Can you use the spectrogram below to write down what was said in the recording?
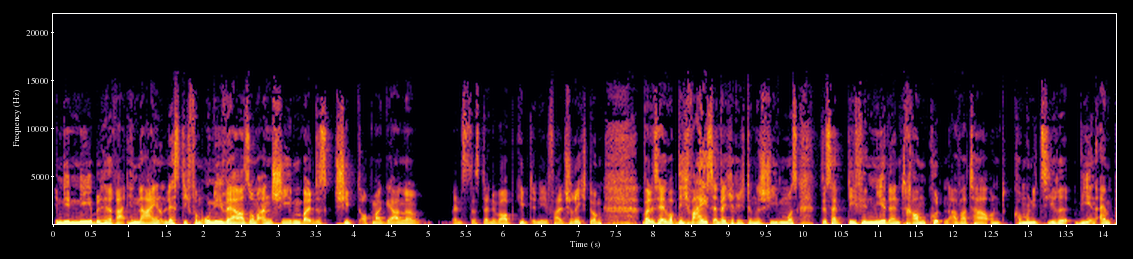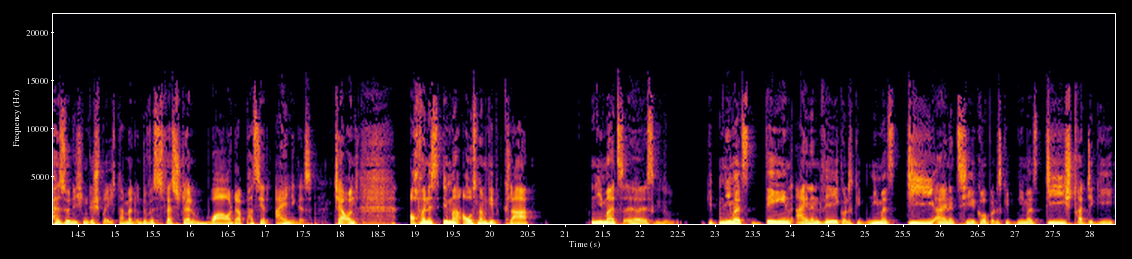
in den Nebel hinein und lässt dich vom Universum anschieben, weil das schiebt auch mal gerne wenn es das denn überhaupt gibt, in die falsche Richtung, weil es ja überhaupt nicht weiß, in welche Richtung es schieben muss. Deshalb definier deinen Traumkunden-Avatar und kommuniziere wie in einem persönlichen Gespräch damit und du wirst feststellen, wow, da passiert einiges. Tja, und auch wenn es immer Ausnahmen gibt, klar, niemals, äh, es gibt niemals den einen Weg und es gibt niemals die eine Zielgruppe und es gibt niemals die Strategie,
